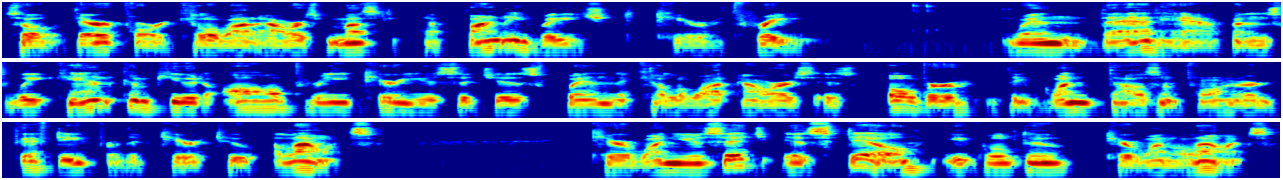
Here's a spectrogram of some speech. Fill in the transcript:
So therefore, kilowatt hours must have finally reached tier 3. When that happens, we can compute all three tier usages when the kilowatt hours is over the 1,450 for the tier 2 allowance. Tier 1 usage is still equal to Tier 1 allowance.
